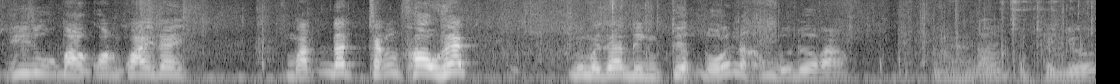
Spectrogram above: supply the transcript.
ví dụ bà con quay đây mặt đất trắng phau hết nhưng mà gia đình tuyệt đối là không được đưa vào. Vâng. phải nhớ.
